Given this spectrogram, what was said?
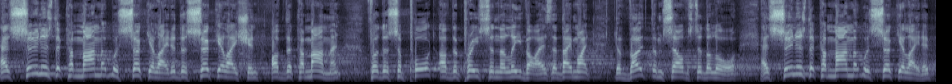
as soon as the commandment was circulated, the circulation of the commandment for the support of the priests and the Levites, that they might devote themselves to the law, as soon as the commandment was circulated,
